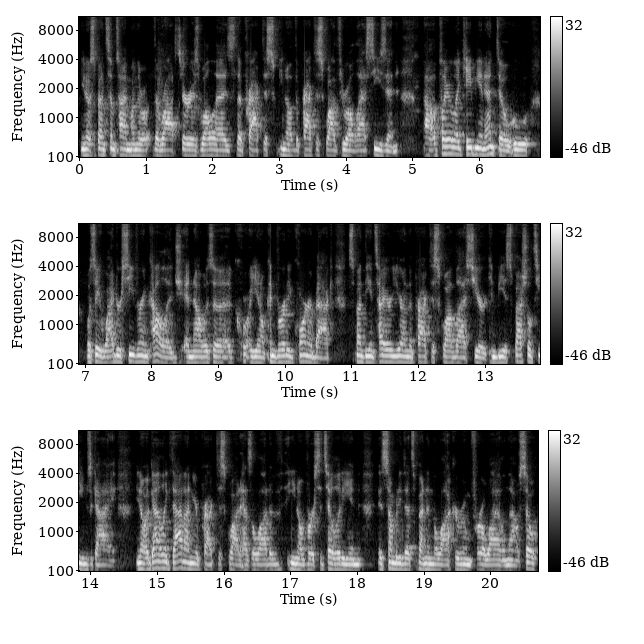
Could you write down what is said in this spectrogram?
you know, spent some time on the, the roster as well as the practice, you know, the practice squad throughout last season. Uh, a player like Kabion Ento, who was a wide receiver in college and now is a, you know, converted cornerback, spent the entire year on the practice squad last year, can be a special teams guy. You know, a guy like that on your practice squad has a lot of, you know, versatility and is somebody that's been in the locker room for a while now. So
